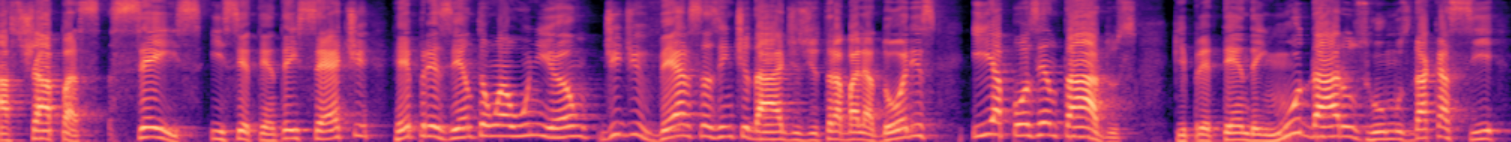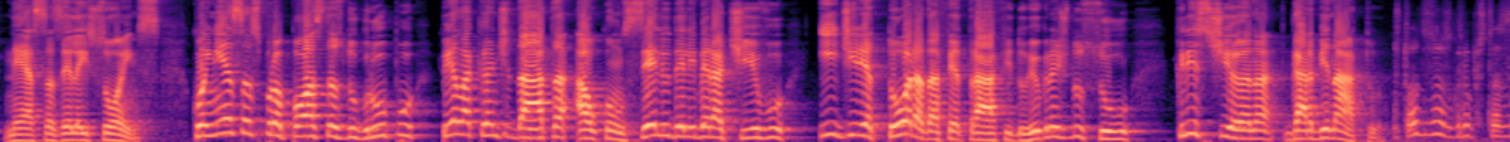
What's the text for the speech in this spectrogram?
As chapas 6 e 77 representam a união de diversas entidades de trabalhadores e aposentados que pretendem mudar os rumos da CACI nessas eleições. Conheça as propostas do grupo pela candidata ao Conselho Deliberativo e diretora da FETRAF do Rio Grande do Sul, Cristiana Garbinato. Todos os grupos, todas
